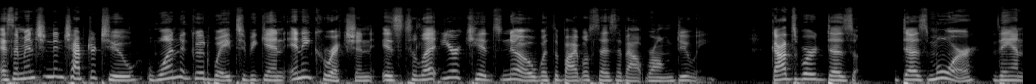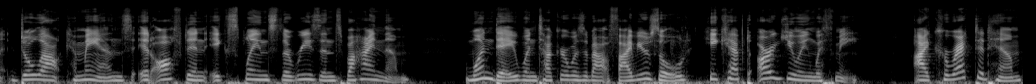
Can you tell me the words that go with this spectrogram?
As I mentioned in chapter 2, one good way to begin any correction is to let your kids know what the Bible says about wrongdoing. God's word does does more than dole out commands. It often explains the reasons behind them. One day when Tucker was about 5 years old, he kept arguing with me. I corrected him,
